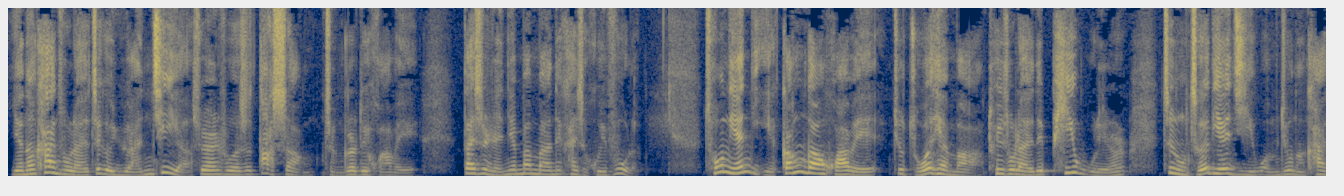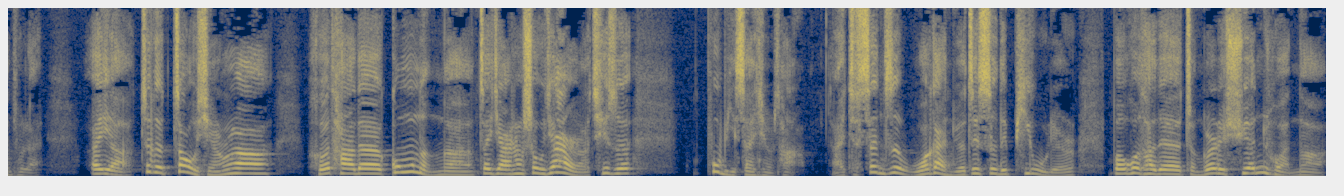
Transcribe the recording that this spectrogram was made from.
也能看出来这个元气啊，虽然说是大伤整个对华为，但是人家慢慢的开始恢复了。从年底刚刚华为就昨天吧推出来的 P 五零这种折叠机，我们就能看出来，哎呀，这个造型啊和它的功能啊，再加上售价啊，其实不比三星差。哎，这甚至我感觉这次的 P 五零，包括它的整个的宣传呐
